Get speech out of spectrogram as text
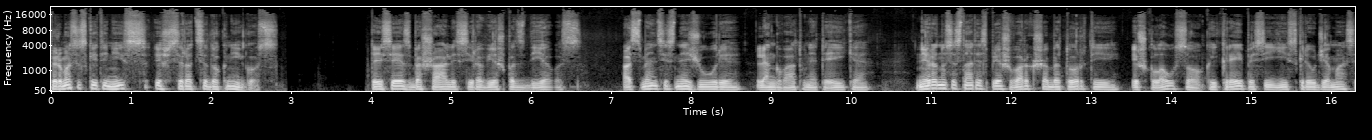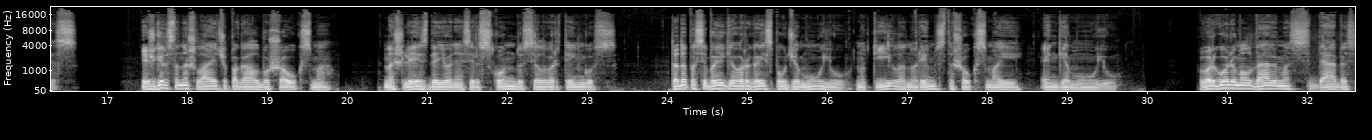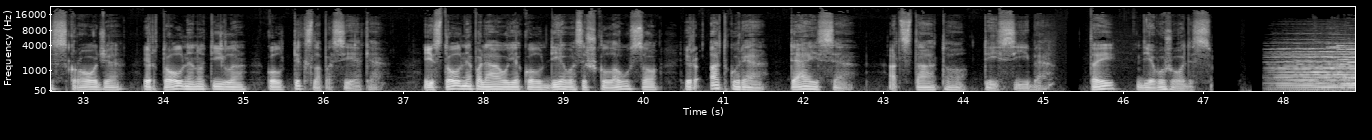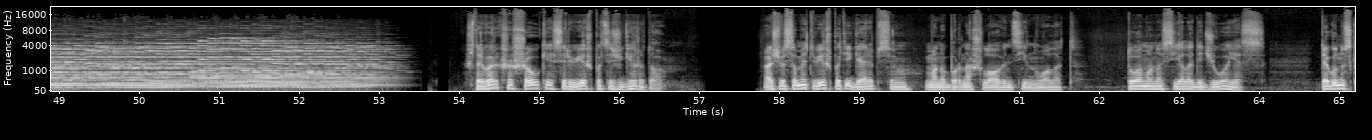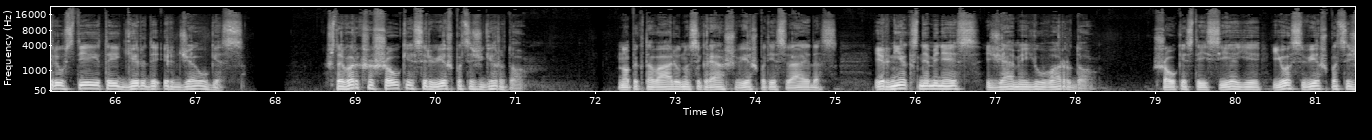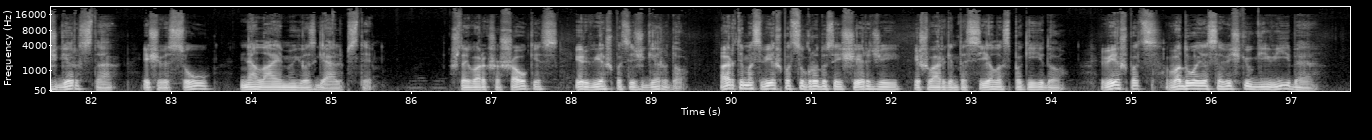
Pirmasis skaitinys iš Siracido knygos. Teisėjas bešalis yra viešpats Dievas, asmens jis nežiūri, lengvatų neteikia, nėra nusistatęs prieš vargšą beturtį, išklauso, kai kreipiasi į jį skriaudžiamasis. Išgirsta našlaičių pagalbų šauksmą, našlės dejonės ir skundus silvartingus. Tada pasibaigia vargai spaudžiamųjų, nutyla, nurimsta šauksmai engiamųjų. Varguolių maldavimas debesis skrodžia ir tol nenutyla, kol tikslą pasiekia. Jis tol nepaliauja, kol Dievas išklauso ir atkuria teisę, atstato teisybę. Tai Dievo žodis. Štai vargšas šaukės ir viešpats išgirdo Aš visuomet viešpatį gerbsiu, mano burna šlovins jį nuolat, tuo mano siela didžiuojas, tegu nuskriaustieji tai girdi ir džiaugias. Štai vargšas šaukės ir viešpats išgirdo. Nuo piktavalių nusigręš viešpaties veidas ir nieks neminės žemė jų vardo. Šaukės teisėjai, juos viešpats išgirsta, iš visų nelaimių juos gelbsti. Štai vargšas šaukės ir viešpats išgirdo. Artimas viešpats sugrūdusiai širdžiai, išvargintas sielas pagydo. Viešpats vaduoja saviškių gyvybę,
